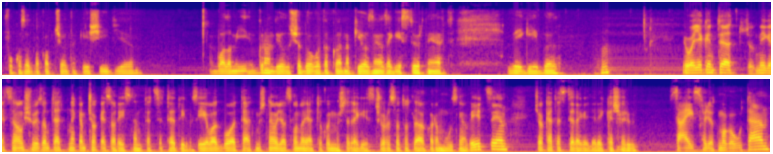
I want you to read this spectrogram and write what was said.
fokozatba kapcsoltak, és így valami grandiózusabb dolgot akarnak kihozni az egész történet végéből. Hm. Jó, egyébként tehát még egyszer hangsúlyozom, tehát nekem csak ez a rész nem tetszett eddig az évadból, tehát most nehogy azt gondoljátok, hogy most az egész sorozatot le akarom húzni a WC-n, csak hát ez tényleg egy elég keserű szájíz hagyott maga után,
